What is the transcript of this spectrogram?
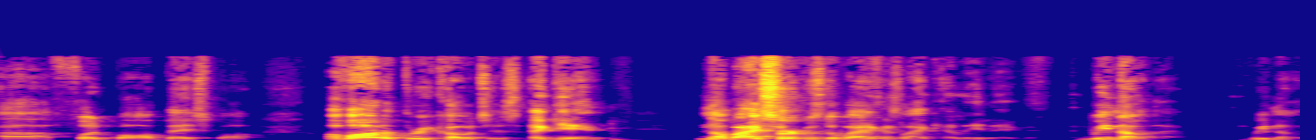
uh, football, baseball. Of all the three coaches, again, nobody circles the wagons like Elliott Avent. We know that. We know that.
